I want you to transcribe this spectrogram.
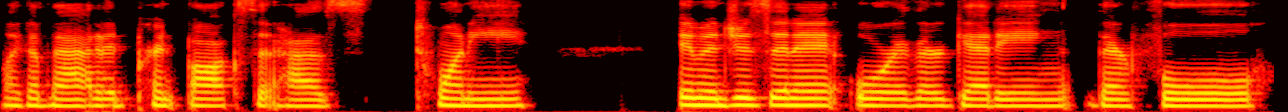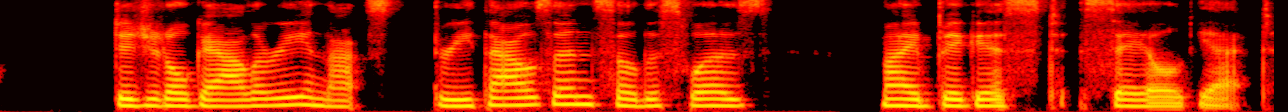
like a matted print box that has 20 images in it or they're getting their full digital gallery and that's 3000 so this was my biggest sale yet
